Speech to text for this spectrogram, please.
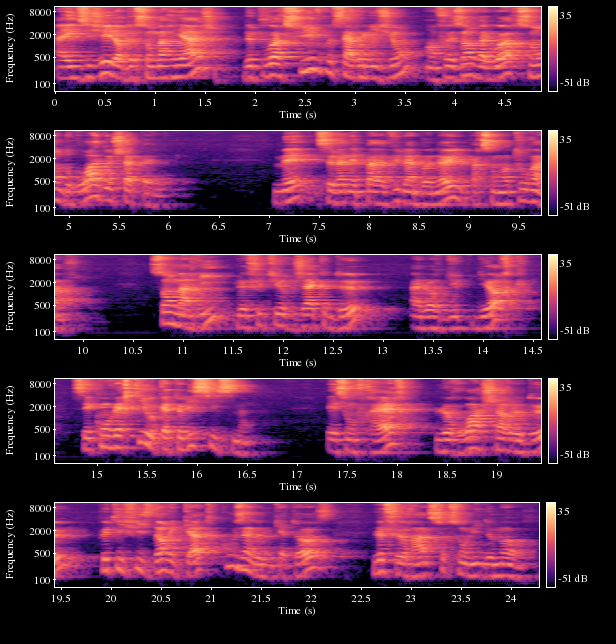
a exigé lors de son mariage de pouvoir suivre sa religion en faisant valoir son droit de chapelle. Mais cela n'est pas vu d'un bon œil par son entourage. Son mari, le futur Jacques II, alors duc d'York, s'est converti au catholicisme. Et son frère, le roi Charles II, petit-fils d'Henri IV, cousin de Louis XIV, le fera sur son lit de mort.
